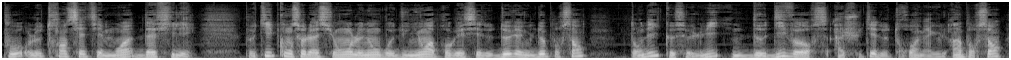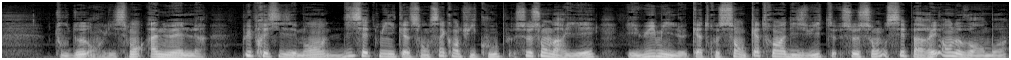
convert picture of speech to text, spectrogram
pour le 37e mois d'affilée. Petite consolation, le nombre d'unions a progressé de 2,2%, tandis que celui de divorces a chuté de 3,1%, tous deux en glissement annuel. Plus précisément, 17 458 couples se sont mariés et 8 498 se sont séparés en novembre.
